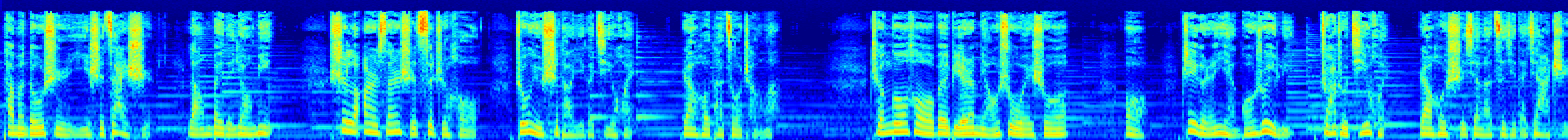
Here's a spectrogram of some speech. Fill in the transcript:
他们都是一试再试，狼狈的要命，试了二三十次之后，终于试到一个机会，然后他做成了。成功后被别人描述为说：‘哦。’”这个人眼光锐利，抓住机会，然后实现了自己的价值。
